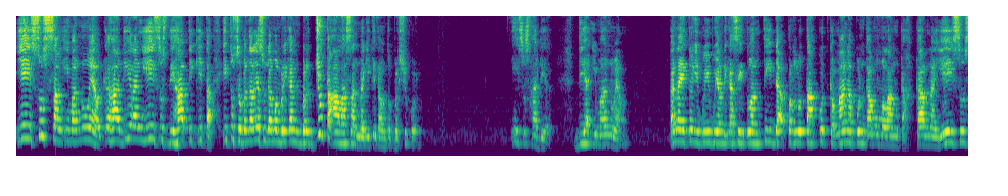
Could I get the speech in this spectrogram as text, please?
Yesus Sang Immanuel, kehadiran Yesus di hati kita, itu sebenarnya sudah memberikan berjuta alasan bagi kita untuk bersyukur. Yesus hadir, Dia Immanuel, karena itu ibu-ibu yang dikasih Tuhan tidak perlu takut ke mana pun kamu melangkah. Karena Yesus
